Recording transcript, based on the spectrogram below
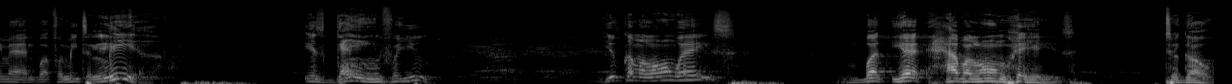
amen. But for me to live is gain for you. You've come a long ways, but yet have a long ways to go.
